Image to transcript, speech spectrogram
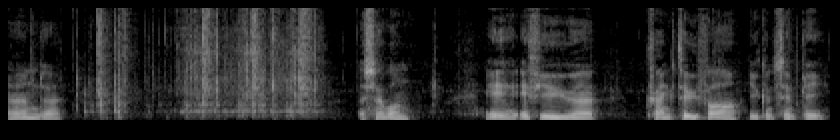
and uh, so on. If you uh, crank too far you can simply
